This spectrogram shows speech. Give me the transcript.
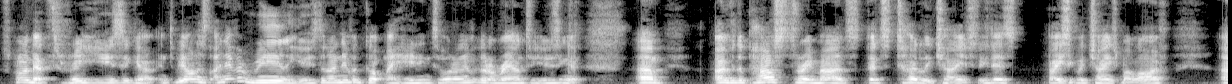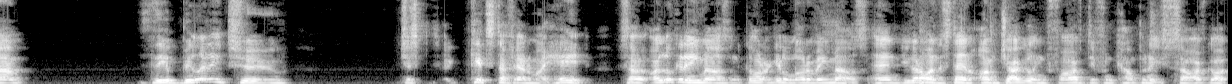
it's probably about three years ago. And to be honest, I never really used it. I never got my head into it. I never got around to using it. Um, over the past three months, that's totally changed. It has basically changed my life. Um, the ability to just get stuff out of my head. So I look at emails and God, I get a lot of emails. And you got to understand, I'm juggling five different companies. So I've got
